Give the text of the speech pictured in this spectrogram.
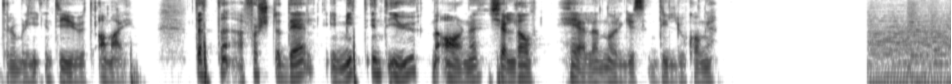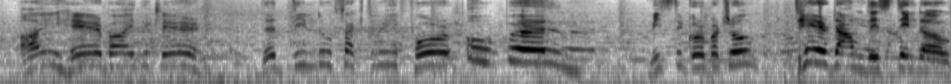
til å bli intervjuet av meg. Dette er første del i mitt intervju med Arne Kjeldal, hele Norges dildokonge. I hereby declare the dildo factory for open! Mr. Gorbachev, tear down this dildo!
